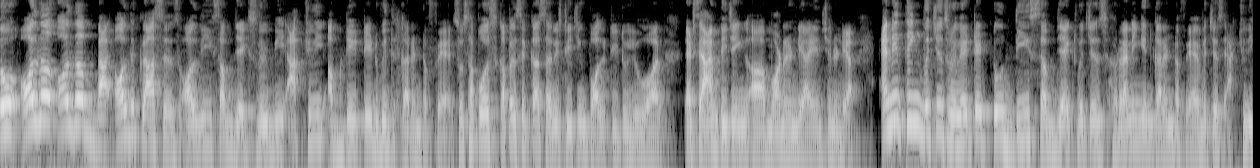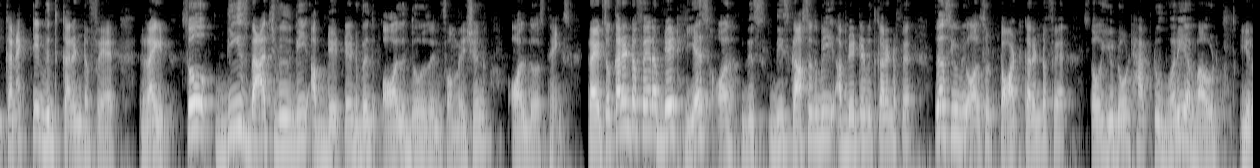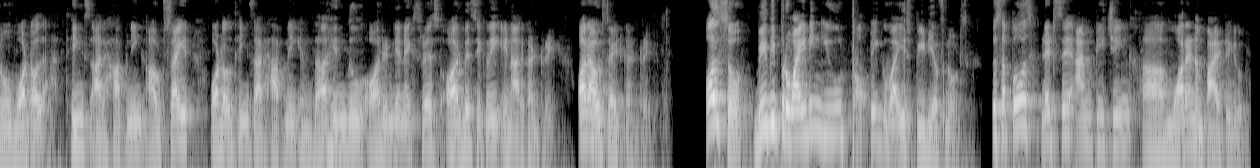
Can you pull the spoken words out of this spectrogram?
so all the all the all the classes, all the subjects will be actually updated with current affairs. So suppose Kapil Sikka sir is teaching polity to you, or let's say I'm teaching uh, modern India, ancient India. Anything which is related to the subject, which is running in current affair, which is actually connected with current affair, right? So these batch will be updated with all those information all those things right so current affair update yes all this these classes will be updated with current affair plus you'll be also taught current affair so you don't have to worry about you know what all things are happening outside what all things are happening in the hindu or indian express or basically in our country or outside country. Also we'll be providing you topic wise pdf notes. So suppose let's say i'm teaching uh, Mauryan empire to you.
